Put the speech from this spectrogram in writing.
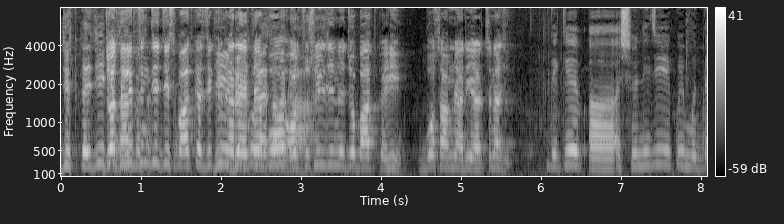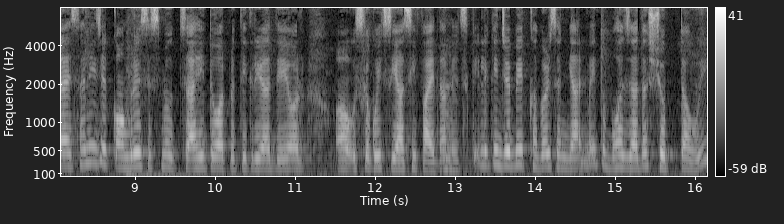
जिस तेज़ी जो दिलीप सिंह जी जिस बात का ज़िक्र कर रहे थे वो और सुशील जी ने जो बात कही वो सामने आ रही है। अर्चना जी। देखिए अश्विनी जी ये कोई मुद्दा ऐसा नहीं जो कांग्रेस इसमें उत्साहित हो और प्रतिक्रिया दे और उसका कोई सियासी फ़ायदा मिल सके। लेकिन जब एक खबर संज्ञान में तो बहुत ज़्यादा शुभता हुई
